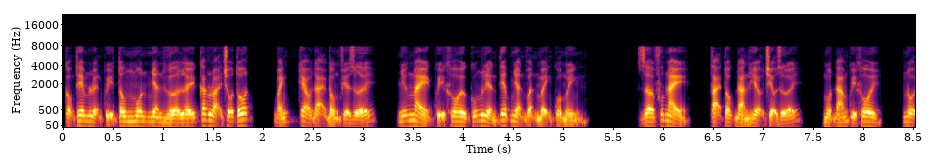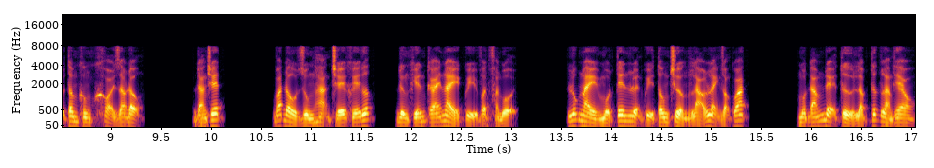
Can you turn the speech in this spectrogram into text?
cộng thêm luyện quỷ tông môn nhân hứa lấy các loại chỗ tốt, bánh kẹo đại đồng phía dưới những này quỷ khôi cũng liền tiếp nhận vận mệnh của mình. Giờ phút này, tại tộc đàn hiệu triệu dưới, một đám quỷ khôi, nội tâm không khỏi dao động. Đáng chết. Bắt đầu dùng hạn chế khế ước, đừng khiến cái này quỷ vật phản bội. Lúc này một tên luyện quỷ tông trưởng lão lạnh dọ quát. Một đám đệ tử lập tức làm theo.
